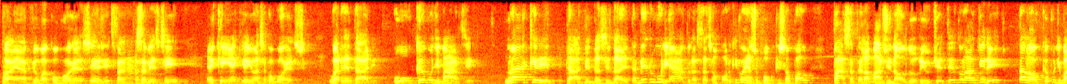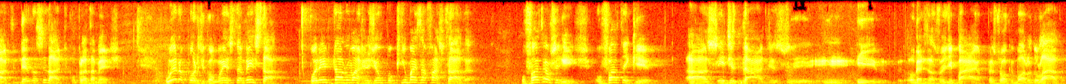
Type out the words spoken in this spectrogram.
vai haver uma concorrência e a gente vai saber se, é, quem é que ganhou essa concorrência. Agora, detalhe: o Campo de Marte não é aquele que está dentro da cidade, está mergulhado na cidade de São Paulo. Quem conhece um pouco aqui São Paulo, passa pela marginal do Rio Tietê, do lado direito, está lá o Campo de Marte, dentro da cidade, completamente. O aeroporto de Congonhas também está, porém ele está numa região um pouquinho mais afastada. O fato é o seguinte, o fato é que as entidades e, e, e organizações de bairro, o pessoal que mora do lado,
